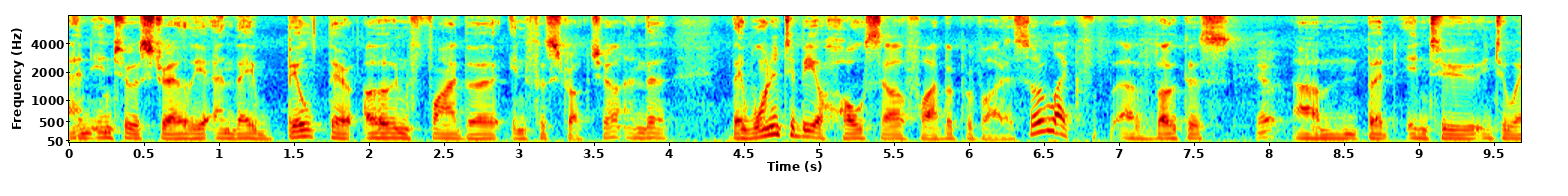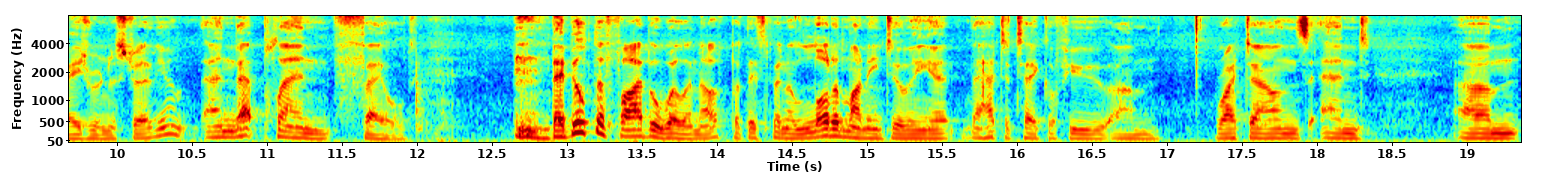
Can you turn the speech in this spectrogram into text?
and into Australia, and they built their own fibre infrastructure, and the, they wanted to be a wholesale fibre provider, sort of like uh, Vocus, Yep. um, but into into Asia and Australia, and that plan failed. they built the fibre well enough, but they spent a lot of money doing it. They had to take a few um, write downs, and um,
